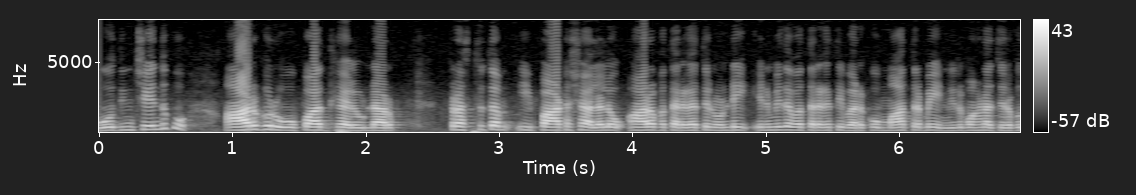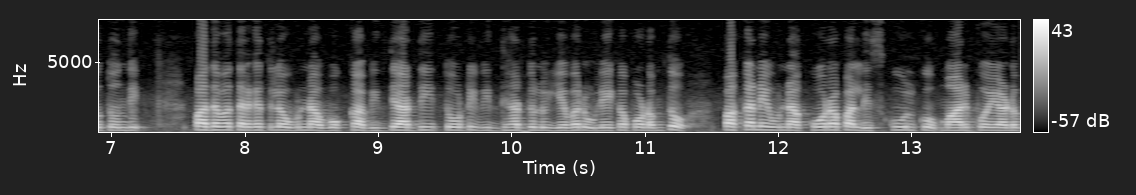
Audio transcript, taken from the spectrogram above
బోధించేందుకు ఆరుగురు ఉపాధ్యాయులు ఉన్నారు. ప్రస్తుతం ఈ పాఠశాలలో ఆరవ తరగతి నుండి ఎనిమిదవ తరగతి వరకు మాత్రమే నిర్వహణ జరుగుతుంది. పదవ తరగతిలో ఉన్న ఒక్క విద్యార్థి తోటి విద్యార్థులు ఎవరూ లేకపోవడంతో పక్కనే ఉన్న కోరపల్లి స్కూల్కు మారిపోయాడు.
